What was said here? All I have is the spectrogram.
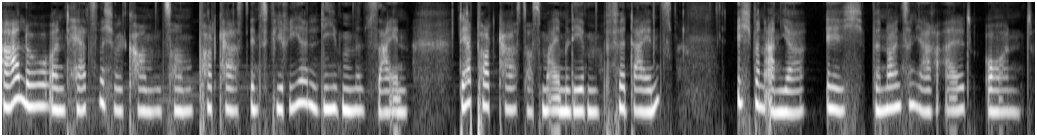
Hallo und herzlich willkommen zum Podcast Inspirieren, Lieben, Sein. Der Podcast aus meinem Leben für deins. Ich bin Anja, ich bin 19 Jahre alt und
